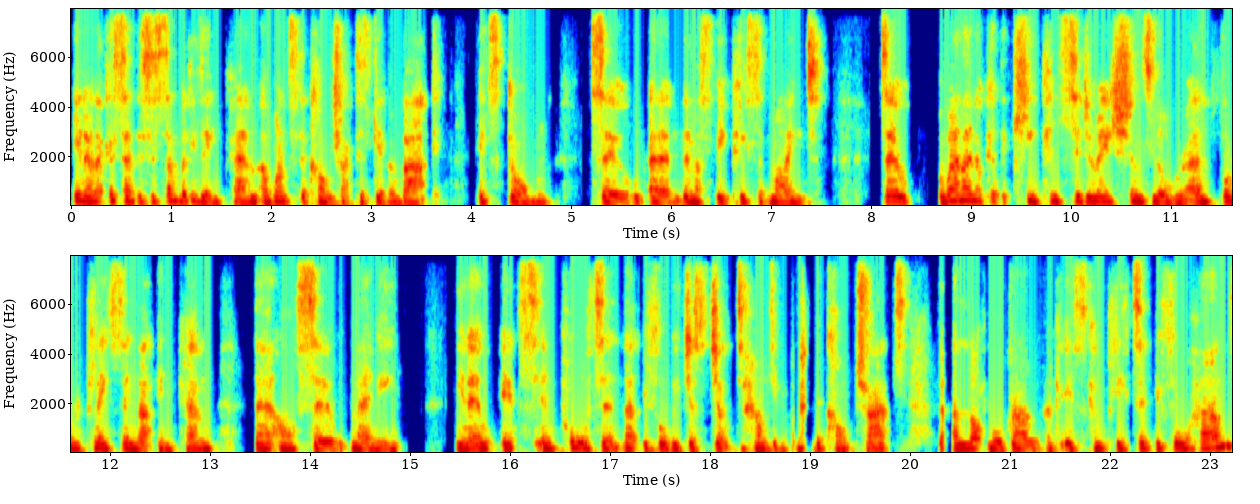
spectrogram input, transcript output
you know, like I said, this is somebody's income, and once the contract is given back, it's gone. So um, there must be peace of mind. So when I look at the key considerations, Laura, for replacing that income, there are so many. You know, it's important that before we just jump to handing the contract, that a lot more groundwork is completed beforehand.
